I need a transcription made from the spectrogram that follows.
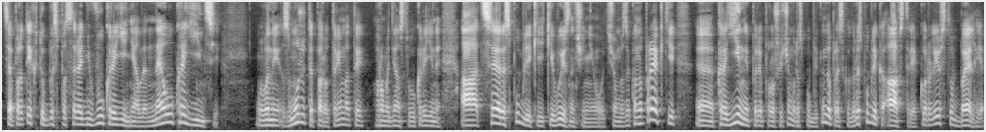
Це про тих, хто безпосередньо в Україні, але не українці. Вони зможуть тепер отримати громадянство України. А це республіки, які визначені у цьому законопроекті, е, країни, перепрошую, чому республіки? Ну, до прикладу, Республіка Австрія, Королівство Бельгія,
